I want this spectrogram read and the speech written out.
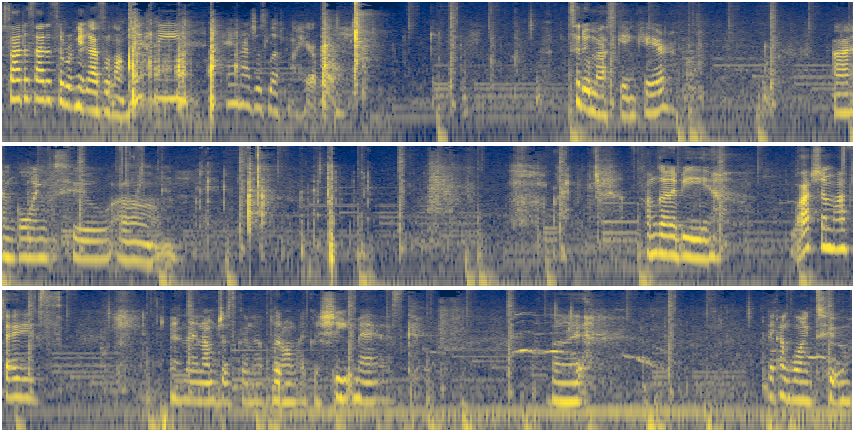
So I decided to bring you guys along with me and I just left my hair blown to do my skincare. I am going to um, okay. I'm gonna be washing my face and then I'm just gonna put on like a sheet mask but I think I'm going to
